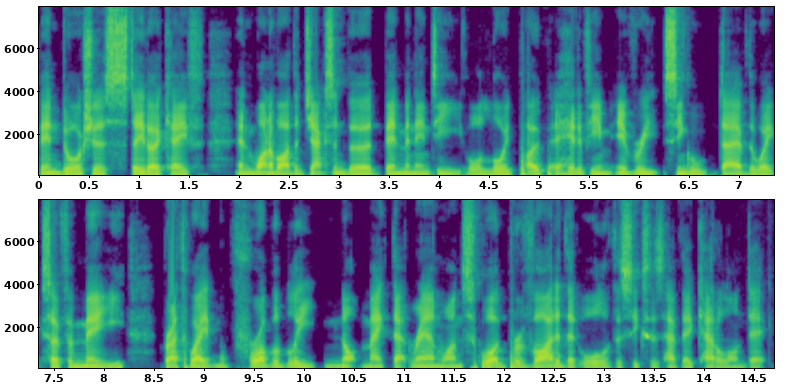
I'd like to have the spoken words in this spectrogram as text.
Ben Dwarshuis, Steve O'Keefe, and one of either Jackson Bird, Ben Manenti, or Lloyd Pope ahead of him every single day of the week. So for me, Brathwaite will probably not make that round one squad, provided that all of the Sixers have their cattle on deck.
